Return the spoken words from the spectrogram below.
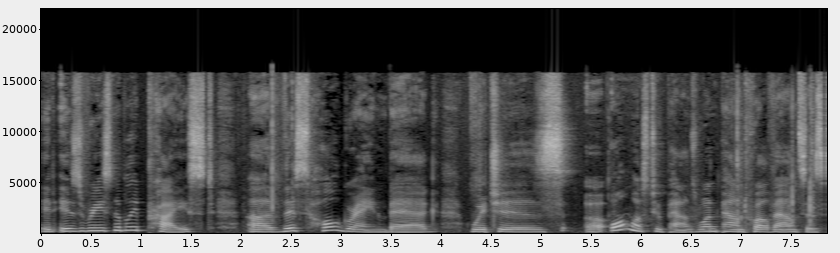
it is reasonably priced. Uh, this whole grain bag, which is uh, almost two pounds, one pound, 12 ounces,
